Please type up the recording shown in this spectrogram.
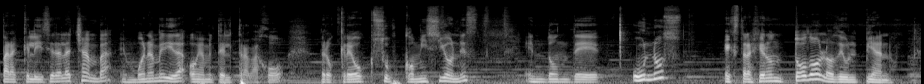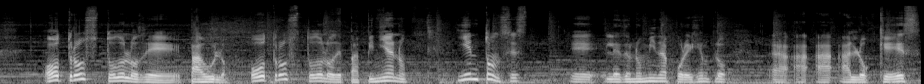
para que le hiciera la chamba, en buena medida, obviamente él trabajó, pero creó subcomisiones en donde unos extrajeron todo lo de Ulpiano otros todo lo de Paulo, otros todo lo de Papiniano. Y entonces eh, le denomina, por ejemplo, a, lo que es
